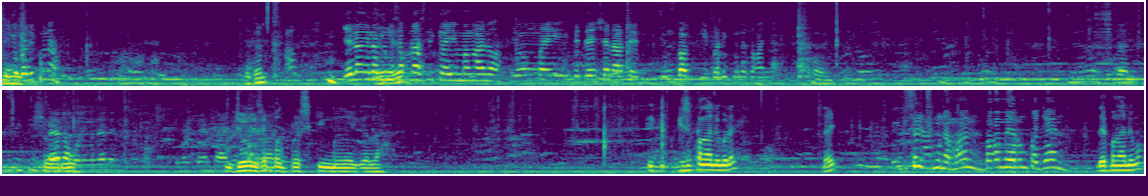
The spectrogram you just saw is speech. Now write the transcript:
sige, balik mo na. Dagan? Yan lang ilagay mo sa plastic ha, yung mga ano, yung may ebidensya natin. Yung bag, ibalik mo na sa kanya. Pero na, kunin mo na rin. During sa pag-fresking mga igala. Gisa pangalan mo, Day? Day? I-search mo naman, baka meron pa dyan. Day, pangalan mo?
